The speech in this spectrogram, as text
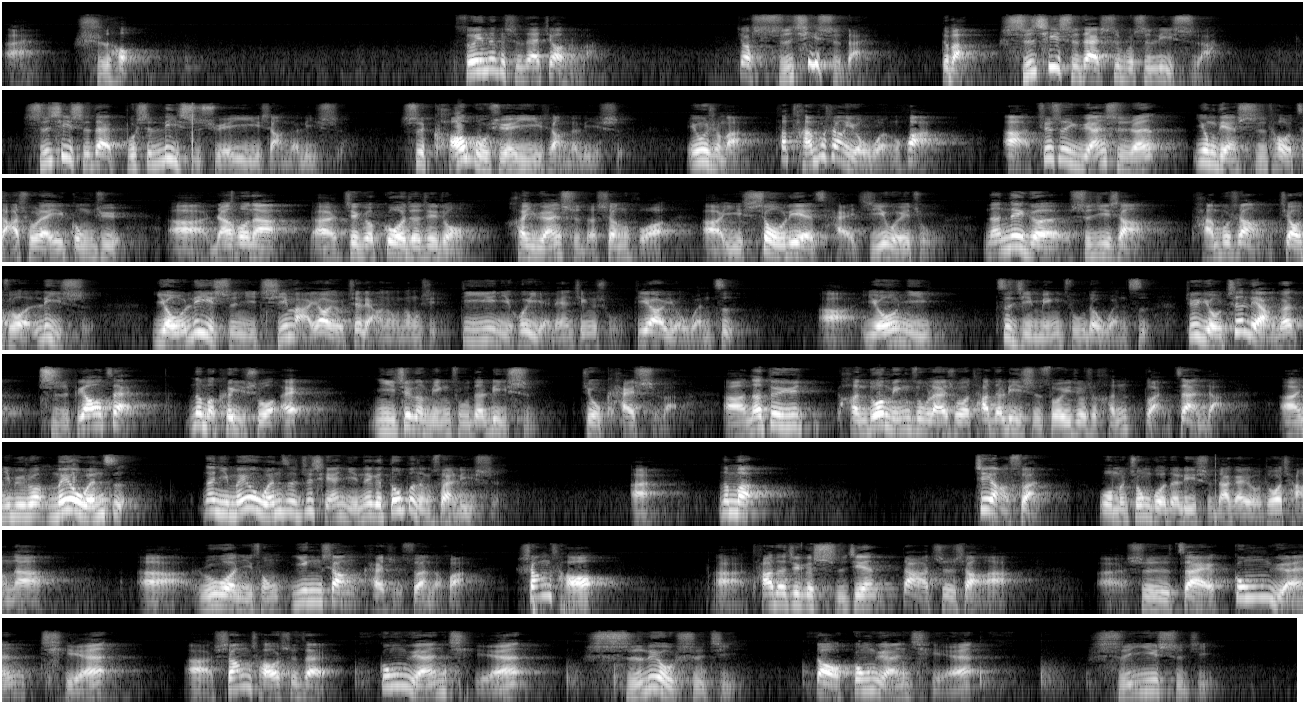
哎，石头。所以那个时代叫什么？叫石器时代，对吧？石器时代是不是历史啊？石器时代不是历史学意义上的历史，是考古学意义上的历史。因为什么？它谈不上有文化。啊，就是原始人用点石头砸出来一工具啊，然后呢，呃，这个过着这种很原始的生活啊，以狩猎采集为主。那那个实际上谈不上叫做历史。有历史，你起码要有这两种东西：第一，你会冶炼金属；第二，有文字，啊，有你自己民族的文字，就有这两个指标在。那么可以说，哎，你这个民族的历史就开始了。啊，那对于很多民族来说，它的历史所以就是很短暂的啊。你比如说没有文字，那你没有文字之前，你那个都不能算历史，啊。那么这样算，我们中国的历史大概有多长呢？啊，如果你从殷商开始算的话，商朝啊，它的这个时间大致上啊，啊是在公元前啊，商朝是在公元前十六世纪到公元前十一世纪，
